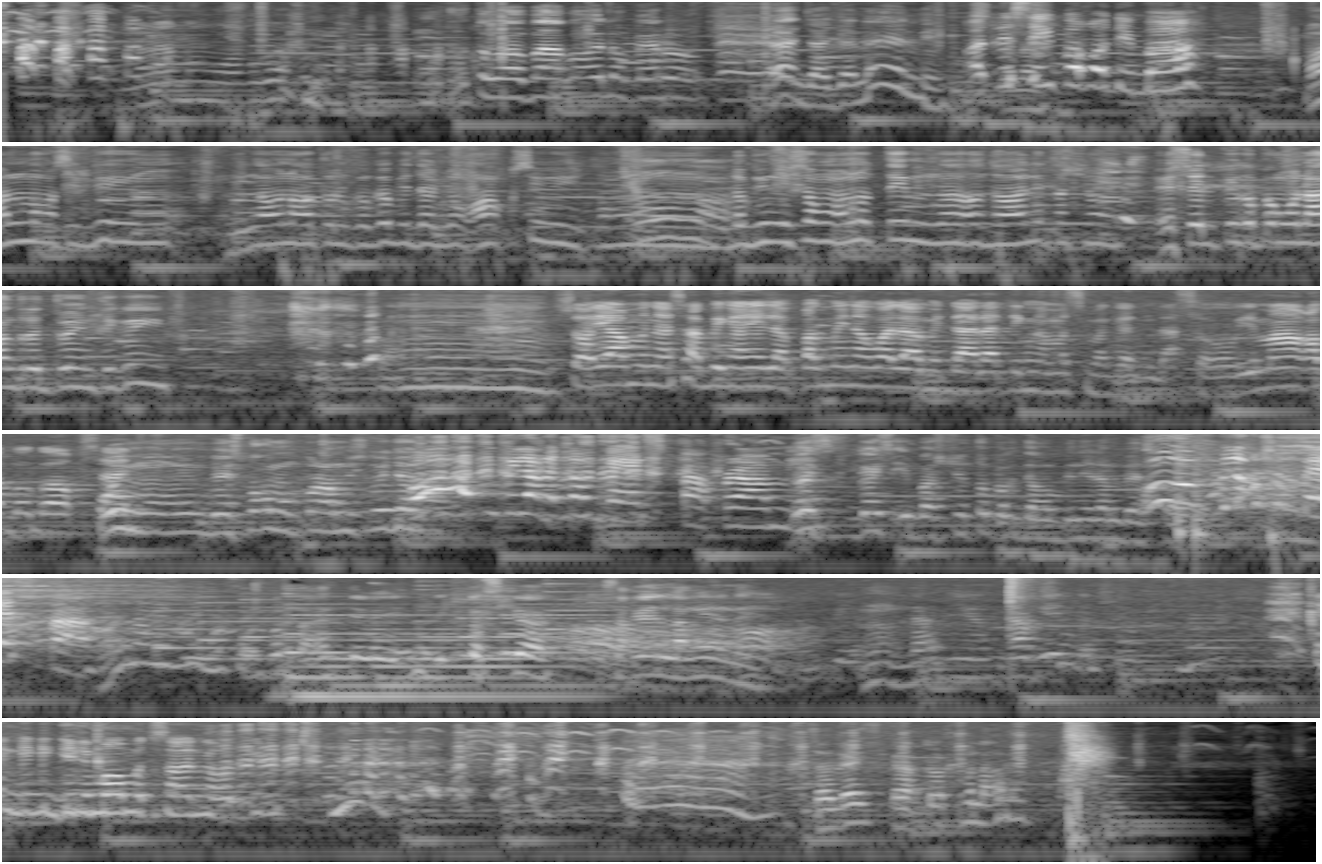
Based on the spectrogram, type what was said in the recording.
Mong ano ba? Matutuwa ba ako ano, pero, ayan, dyan na yan eh. At least safe ako, di ba? Ano mo kasi di, yung hindi nga ako nakatulog kagabi dahil yung aksi, eh. Yung labing isang ano, team na dali, tapos yung SLP ko pang 120 kay. Um, So, yan mo na. Sabi nga nila, pag may nawala, may darating na mas maganda. So, yung mga kabugok sa... uy, mo yung best pa ko, mag-promise ko dyan. Oo, oh, bibila kitang best pa, promise. Guys, guys, i-bash nyo to pag daw binilang best Oo, oh, bibila ko siyang best pa. Ay, yun, mas importante, eh. Ligtas ka. Sakyan lang yan eh. Love you. Love you. Ang gigigil mo mo to sa akin. So guys, clap-clap muna kami.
